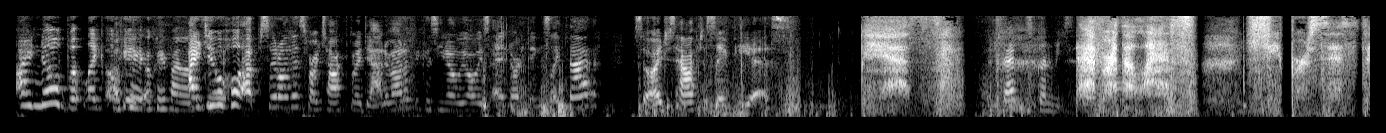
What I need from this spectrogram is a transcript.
I know, but like okay, Okay, okay, fine. I do a whole episode on this where I talk to my dad about it because you know we always end our things like that. So I just have to say PS. PS. That's gonna be. Nevertheless, she persisted.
